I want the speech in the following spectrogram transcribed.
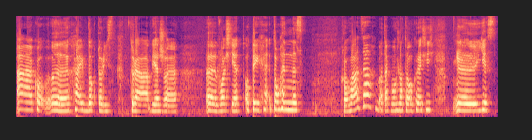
a e, Hive Doctorist, która bierze e, właśnie o tej, tą hennę prowadza, chyba tak można to określić, e, jest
